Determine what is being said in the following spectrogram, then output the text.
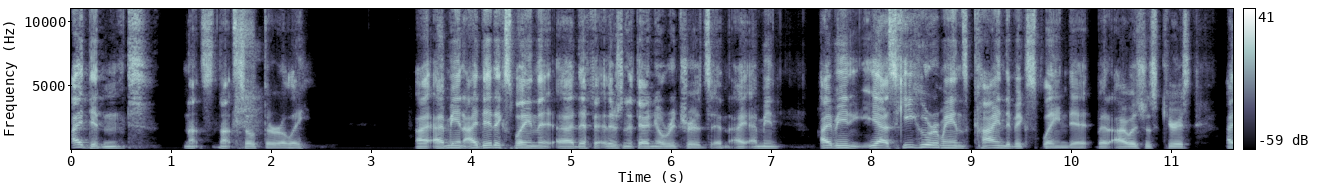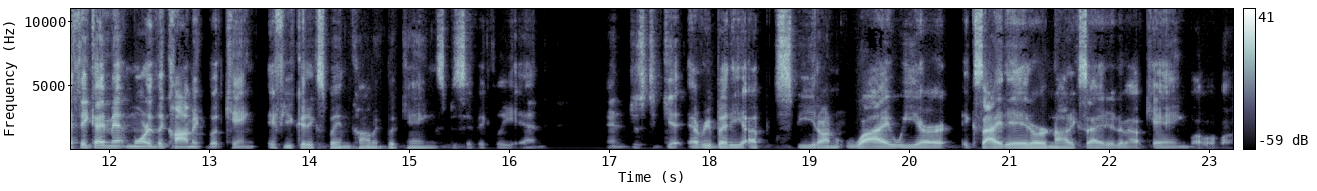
I didn't. Not not so thoroughly. I, I mean, I did explain that uh, there's Nathaniel Richards, and I, I mean, I mean, yes, He Who Remains kind of explained it, but I was just curious. I think I meant more the comic book Kang. If you could explain the comic book Kang specifically, and and just to get everybody up to speed on why we are excited or not excited about Kang, blah blah blah.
